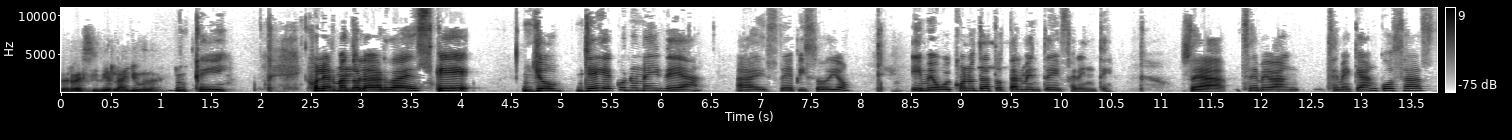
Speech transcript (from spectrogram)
pues, recibir la ayuda. Ok. Híjole, Armando, la verdad es que yo llegué con una idea a este episodio y me voy con otra totalmente diferente. O sea, se me van, se me quedan cosas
